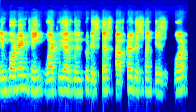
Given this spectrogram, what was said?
important thing, what we are going to discuss after this one is what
